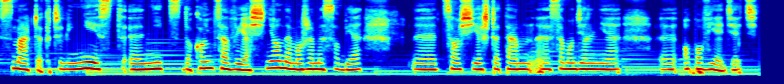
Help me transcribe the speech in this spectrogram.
smaczek, czyli nie jest e, nic do końca wyjaśnione, możemy sobie coś jeszcze tam samodzielnie opowiedzieć.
